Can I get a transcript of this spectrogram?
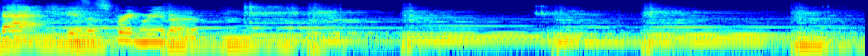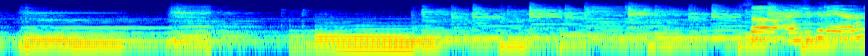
That is a spring reverb. So as you can hear,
